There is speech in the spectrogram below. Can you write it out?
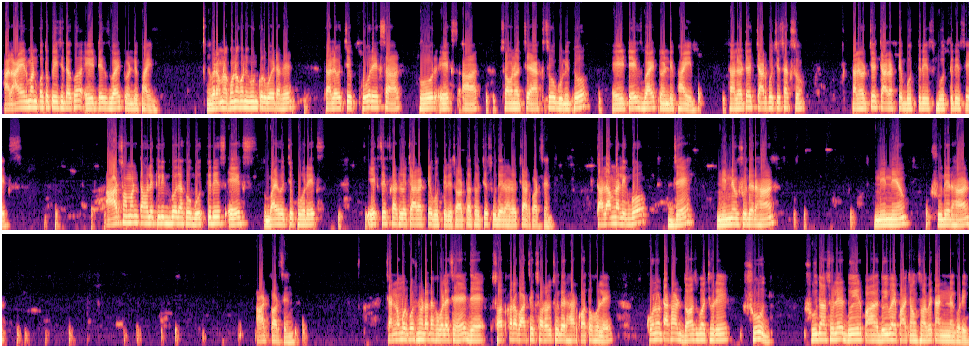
আর আই এর মান কত পেয়েছি দেখো? Eight x by twenty five এবার আমরা কোনাকোনি গুণ করব এটাকে। তাহলে হচ্ছে ফোর এক্স আর ফোর এক্স আর সমান হচ্ছে একশো গুণিত eight x by twenty five. তাহলে হচ্ছে চার পঁচিশ একশো। তাহলে হচ্ছে চার আটটে বত্রিশ বত্রিশ এক্স। আর সমান তাহলে কি লিখব? দেখো, বত্রিশ এক্স বাই হচ্ছে ফোর এক্স। এক্স এক্স কাটলো চার আটটে বত্রিশ, অর্থাৎ হচ্ছে সুদের হার হচ্ছে চার পার্সেন্ট। তাহলে আমরা লিখব যে নির্ণয় সুদের হার, নির্ণয় সুদের হার? আট পার্সেন্ট চার নম্বর প্রশ্নটা দেখো বলেছে যে, শতকরা বার্ষিক সরল সুদের হার কত হলে কোনো টাকার দশ বছরে সুদ সুদ আসলে দুইয়ের দুই বাই পাঁচ অংশ হবে তা নির্ণয় করি।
